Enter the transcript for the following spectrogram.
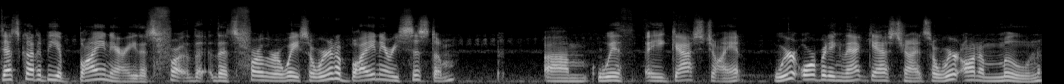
That's got to be a binary that's far that's farther away. So we're in a binary system um, with a gas giant. We're orbiting that gas giant, so we're on a moon,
